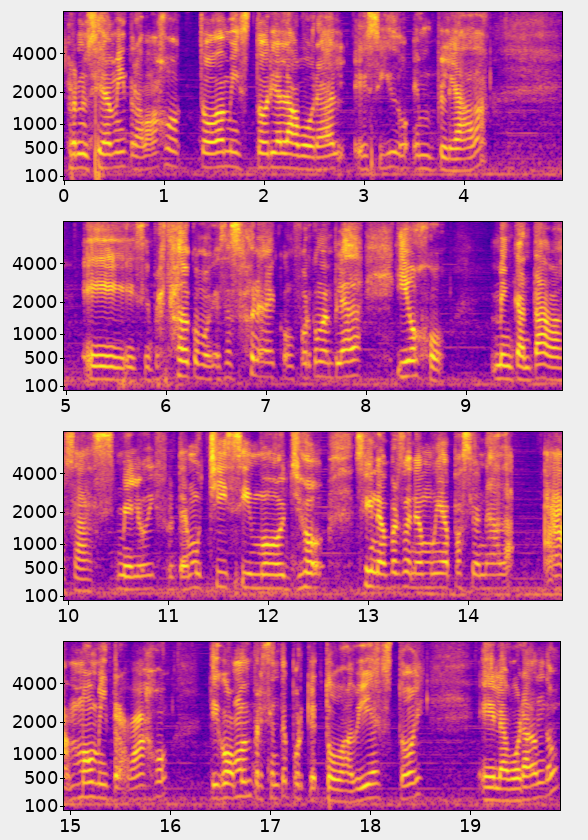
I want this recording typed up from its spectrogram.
renuncié a mi trabajo, toda mi historia laboral he sido empleada. Eh, siempre he estado como en esa zona de confort como empleada. Y ojo, me encantaba, o sea, me lo disfruté muchísimo. Yo soy una persona muy apasionada, amo mi trabajo. Digo amo en presente porque todavía estoy elaborando.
